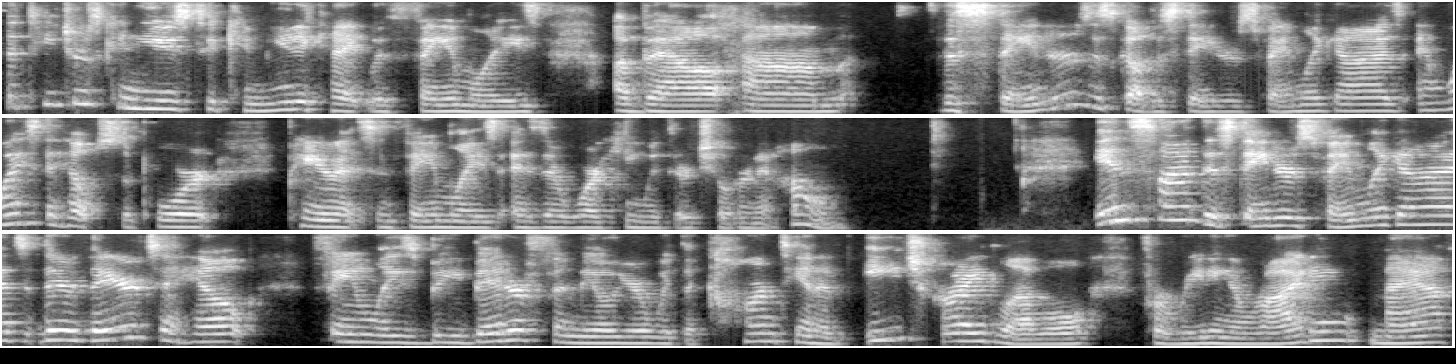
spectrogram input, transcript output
that teachers can use to communicate with families about um, the standards. It's called the Standards Family Guides and ways to help support parents and families as they're working with their children at home. Inside the Standards Family Guides, they're there to help families be better familiar with the content of each grade level for reading and writing, math,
